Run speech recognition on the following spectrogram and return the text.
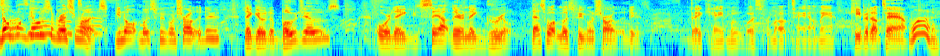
No one goes to go restaurants. You know what most people in Charlotte do? They go to Bojo's or they sit out there and they grill. That's what most people in Charlotte do. They can't move us from uptown, man. Keep it uptown. Why?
